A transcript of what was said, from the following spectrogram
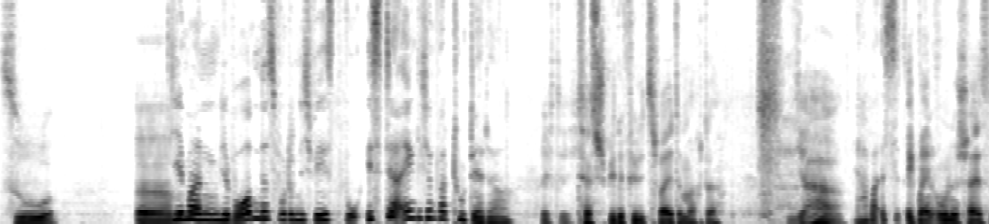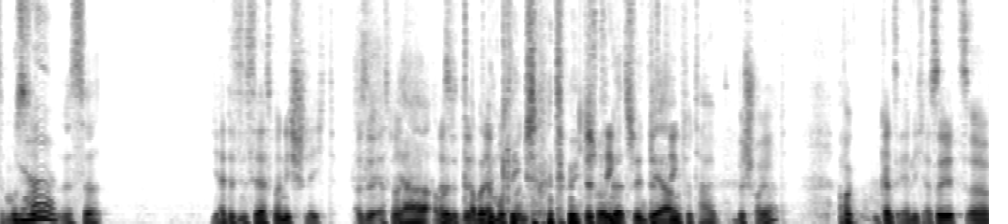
zu ähm, Jemand geworden ist, wo du nicht weißt, wo ist der eigentlich und was tut der da? richtig. Testspiele für die zweite macht er. Ja, Ja, aber ist. Ich meine, ohne Scheiße, musst Ja. du, weißt du, ja, das ist erstmal nicht schlecht. Also erstmal. Ja, aber also das- aber das klingt natürlich das schon klingt, ganz schön Das derb. klingt total bescheuert. Aber ganz ehrlich, also jetzt, äh,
